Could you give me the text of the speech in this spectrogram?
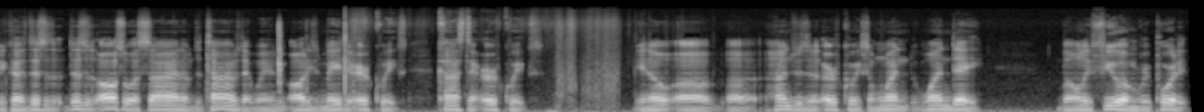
because this is this is also a sign of the times that when all these major earthquakes, constant earthquakes, you know, uh, uh, hundreds of earthquakes in one one day, but only few of them reported.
